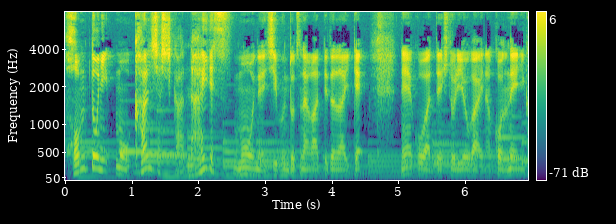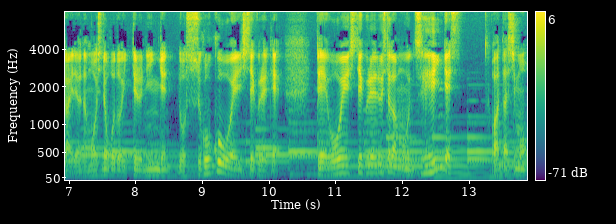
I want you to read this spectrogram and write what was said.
本当にもう感謝しかないです。もうね自分とつながっていただいて。ねこうやって独りよがいなこのね2回では模試のことを言ってる人間をすごく応援してくれて。で応援してくれる人がもう全員です。私も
